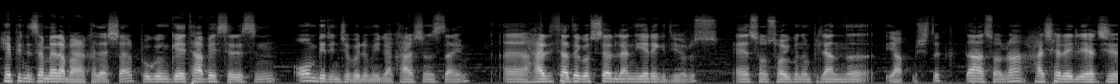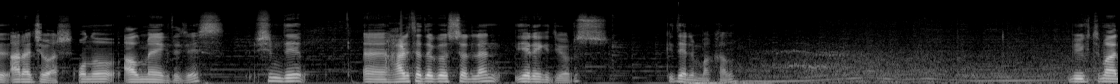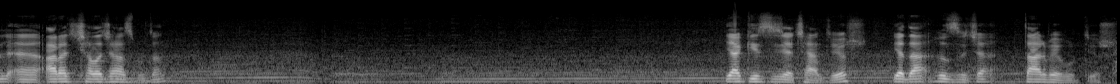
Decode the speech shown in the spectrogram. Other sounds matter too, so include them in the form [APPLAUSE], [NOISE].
Hepinize merhaba arkadaşlar. Bugün GTA 5 serisinin 11. bölümüyle karşınızdayım. Ee, haritada gösterilen yere gidiyoruz. En son soygunun planını yapmıştık. Daha sonra haşereleyici aracı var. Onu almaya gideceğiz. Şimdi e, haritada gösterilen yere gidiyoruz. Gidelim bakalım. Büyük ihtimal e, aracı çalacağız buradan. Ya gizlice çal diyor ya da hızlıca darbe vur diyor.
